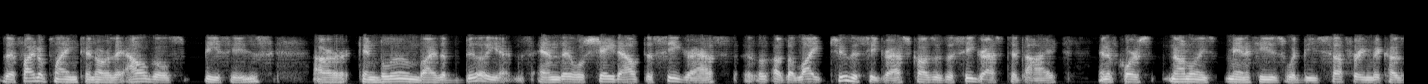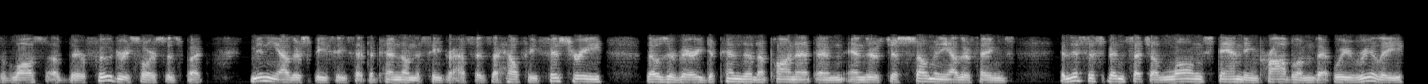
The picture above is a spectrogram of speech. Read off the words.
the phytoplankton or the algal species are can bloom by the billions, and they will shade out the seagrass. Uh, the light to the seagrass causes the seagrass to die, and of course, not only manatees would be suffering because of loss of their food resources, but many other species that depend on the seagrass. It's a healthy fishery; those are very dependent upon it, and and there's just so many other things. And this has been such a long-standing problem that we really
